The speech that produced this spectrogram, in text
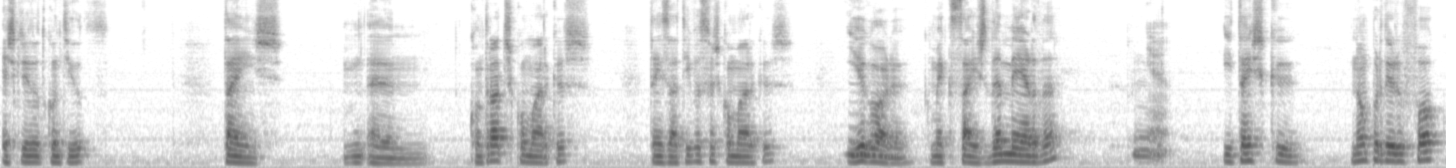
és criador de conteúdo, tens hum, contratos com marcas, tens ativações com marcas e Uhum. agora como é que sais da merda Yeah. E tens que não perder o foco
